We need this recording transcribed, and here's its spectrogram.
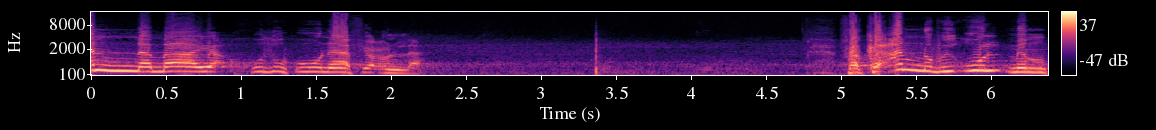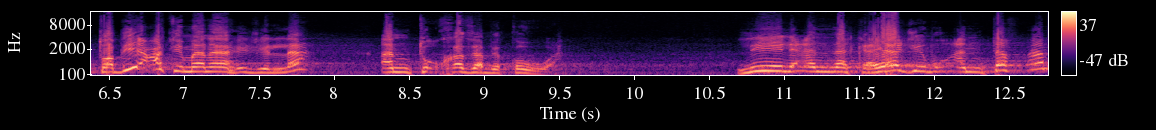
أن ما يأخذه نافع له. فكانه بيقول من طبيعة مناهج الله أن تؤخذ بقوة. ليه؟ لأنك يجب أن تفهم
